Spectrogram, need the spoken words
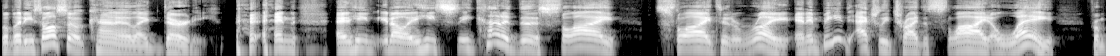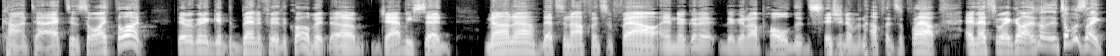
but but he's also kind of like dirty, and and he you know he he kind of did a slide slide to the right, and Embiid actually tried to slide away from contact, and so I thought they were going to get the benefit of the call, but um, Javie said no, no, that's an offensive foul, and they're gonna they're gonna uphold the decision of an offensive foul, and that's the way it goes. It's almost like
